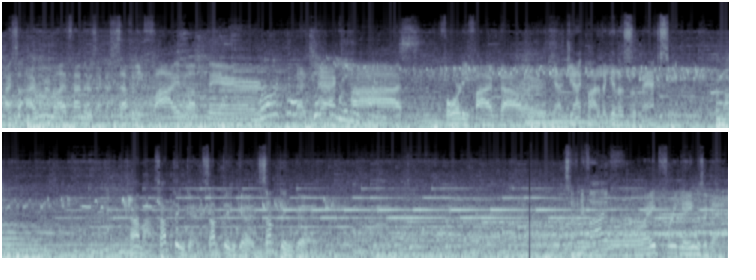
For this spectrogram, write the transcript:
I saw. I remember last time there was like a 75 up there. Welcome that jackpot. Forty-five dollars. Yeah, jackpot if it gives us a maxi. Come on, something good, something good, something good. 75? Oh, eight free games again.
